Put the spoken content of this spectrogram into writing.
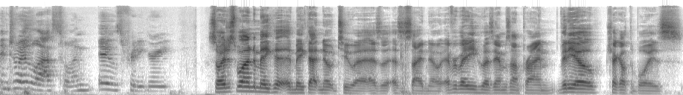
Enjoy the last one. It was pretty great. So I just wanted to make that make that note too uh, as a, as a side note. Everybody who has Amazon Prime Video, check out The Boys.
